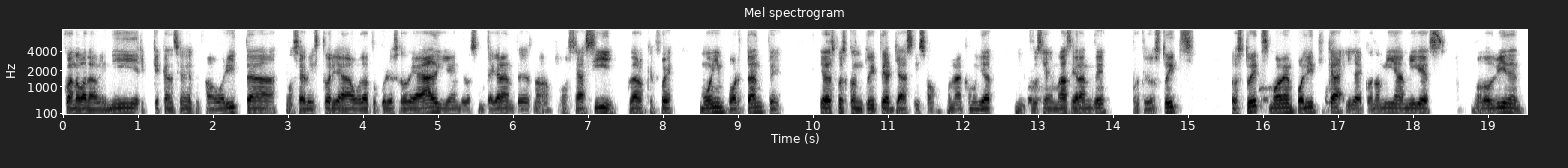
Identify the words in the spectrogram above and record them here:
cuándo van a venir, qué canción es mi favorita, no sé, la historia o dato curioso de alguien, de los integrantes, ¿no? O sea, sí, claro que fue muy importante ya después con Twitter ya se hizo una comunidad inclusive más grande porque los tweets, los tweets mueven política y la economía, amigues, no lo olviden.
